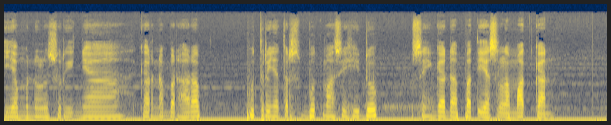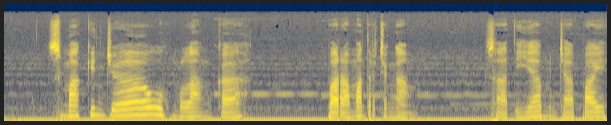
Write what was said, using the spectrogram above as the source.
Ia menelusurinya karena berharap putrinya tersebut masih hidup sehingga dapat ia selamatkan. Semakin jauh melangkah, Paraman tercengang saat ia mencapai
